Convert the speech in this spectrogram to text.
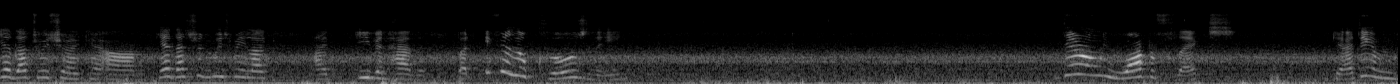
yeah that's which i can um yeah that should wish me like i even have it but if you look closely there are only water flecks. Okay, I think I'm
